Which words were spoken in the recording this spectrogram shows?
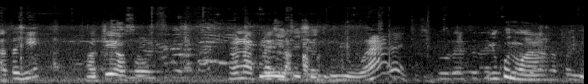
आता ही ते असं हो ना आपल्या. इकून वा हा, कुंकू आहे ना पाणी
